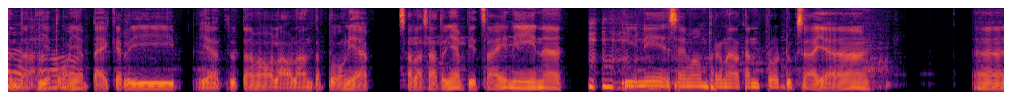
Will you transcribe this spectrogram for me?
tentang ya Oh. pokoknya bakery, ya terutama olah-olahan tepung ya. Salah satunya pizza ini. Nah, Mm, ini saya mau memperkenalkan produk saya. Eh,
